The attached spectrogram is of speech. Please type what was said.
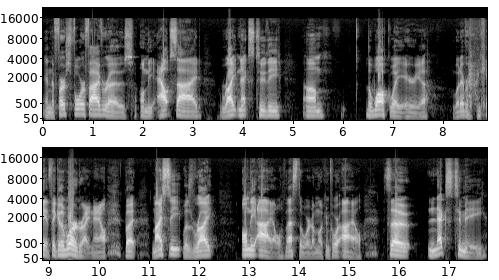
in the first four or five rows on the outside, right next to the um, the walkway area. Whatever I can't think of the word right now, but my seat was right on the aisle. That's the word I'm looking for, aisle. So next to me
